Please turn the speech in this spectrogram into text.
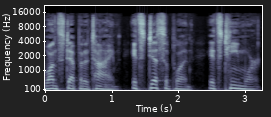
one step at a time. It's discipline, it's teamwork,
